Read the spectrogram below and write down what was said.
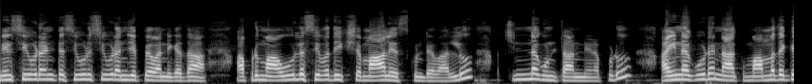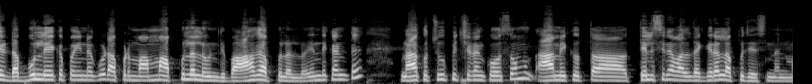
నేను శివుడు అంటే శివుడు శివుడు అని చెప్పేవాడిని కదా. అప్పుడు మా ఊర్లో శివదీక్ష మాల వేసుకునే వాళ్ళు చిన్నగా ఉంటాను నేను అప్పుడు. అయినా కూడా నాకు మా అమ్మ దగ్గర డబ్బులు లేకపోయినా కూడా అప్పుడు మా అమ్మ అప్పులలో ఉంది బాగా అప్పులలో. ఎందుకంటే నాకు చూపించడం కోసం ఆమెకు తెలిసిన వాళ్ళ దగ్గర అప్పు చేసిందనమాట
